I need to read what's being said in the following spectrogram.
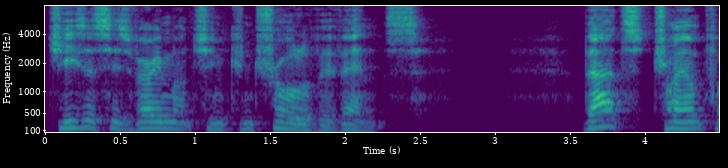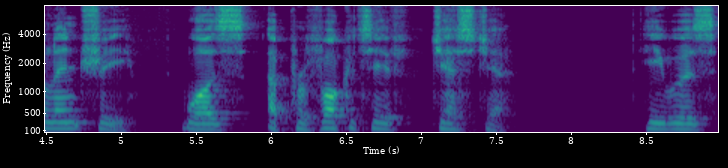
Jesus is very much in control of events. That triumphal entry was a provocative gesture. He was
